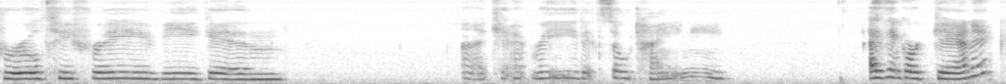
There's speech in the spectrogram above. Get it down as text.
cruelty-free, vegan. I can't read, it's so tiny. I think organic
